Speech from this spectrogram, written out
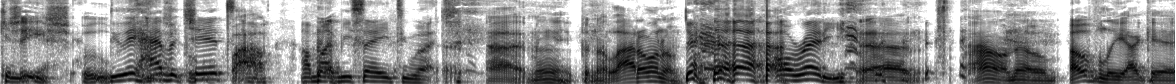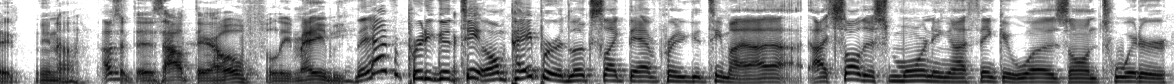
Can Sheesh. Ooh, do they have a sheesh. Ooh, chance? wow. I, I might be saying too much Uh, man, putting a lot on them already. uh, I don't know. Hopefully, I could, you know, was- put out there. Hopefully, maybe. They have a pretty good team. On paper, it looks like they have a pretty good team. I, I I saw this morning. I think it was on Twitter.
